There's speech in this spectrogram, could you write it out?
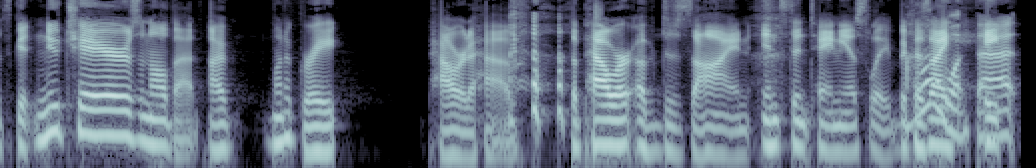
let's get new chairs and all that. I what a great power to have. the power of design instantaneously because I I, want hate that.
